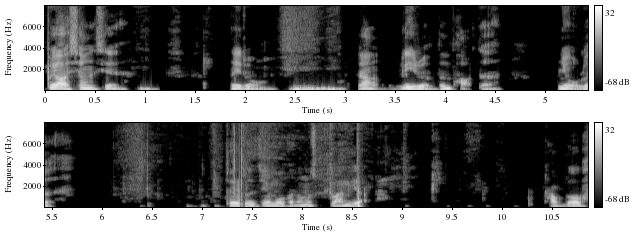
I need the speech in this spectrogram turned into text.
不要相信那种让利润奔跑的谬论。这次节目可能短点差不多吧。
